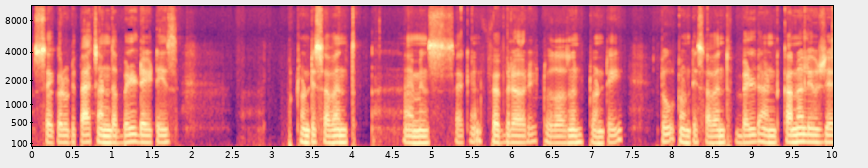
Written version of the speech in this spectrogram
security patch and the build date is 27th I mean 2nd February 2022 27th build and kernel user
